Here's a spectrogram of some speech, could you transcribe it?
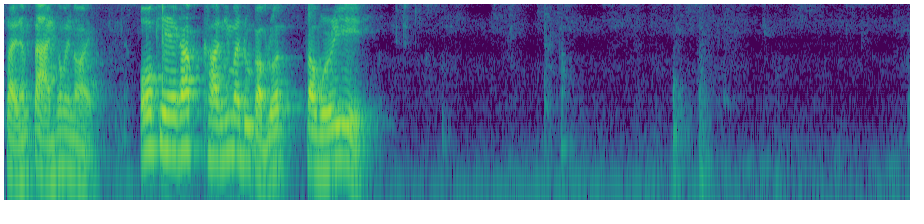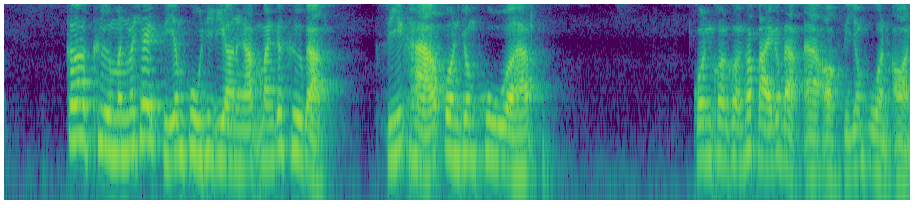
ใส่น้ำตาลเข้าไปหน่อย โอเคครับ คราวนี้มาดูกับรสสตรอเบอรี่ก็คือมันไม่ใช่สีชมพูทีเดียวนะครับ มันก็คือแบบสีขาวปนชมพูครับ คนคนคนเข้าไปก็แบบอ่าออกสีชมพูอ่อน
